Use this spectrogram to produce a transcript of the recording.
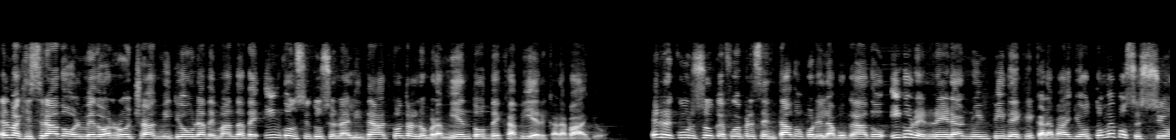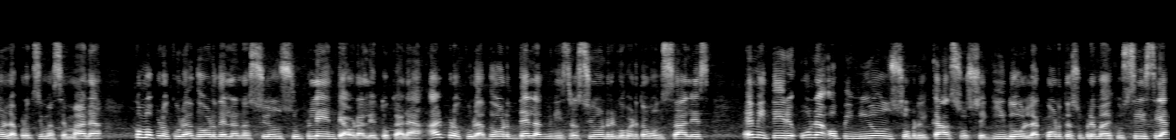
El magistrado Olmedo Arrocha admitió una demanda de inconstitucionalidad contra el nombramiento de Javier Caraballo. El recurso que fue presentado por el abogado Igor Herrera no impide que Caraballo tome posesión la próxima semana como procurador de la Nación suplente. Ahora le tocará al procurador de la Administración, Rigoberto González, emitir una opinión sobre el caso. Seguido, la Corte Suprema de Justicia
